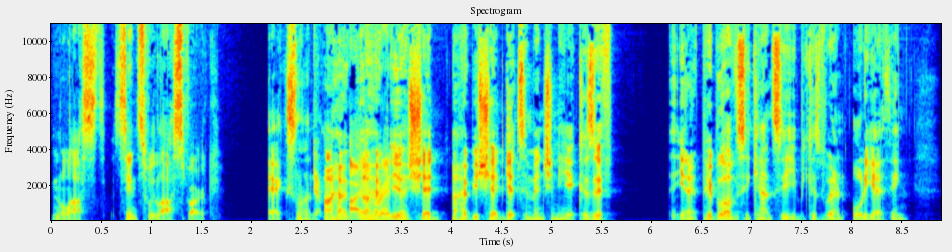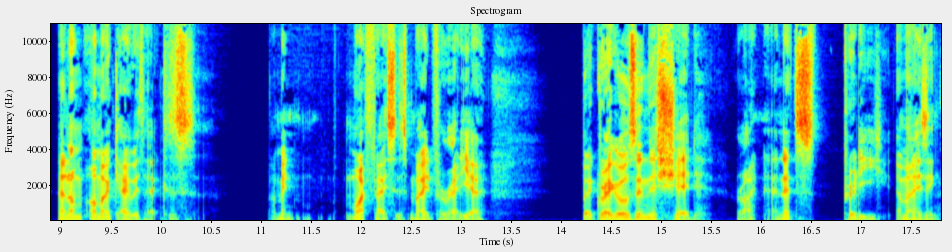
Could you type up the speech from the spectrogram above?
in the last since we last spoke. Excellent. Yep. I hope, Are I you hope ready? your shed. I hope your shed gets a mention here because if you know people obviously can't see you because we're an audio thing, and I'm I'm okay with that because I mean my face is made for radio, but Gregor's in this shed right, and it's pretty amazing.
